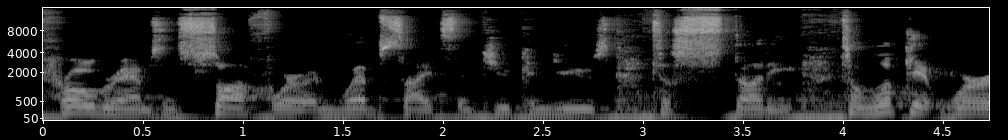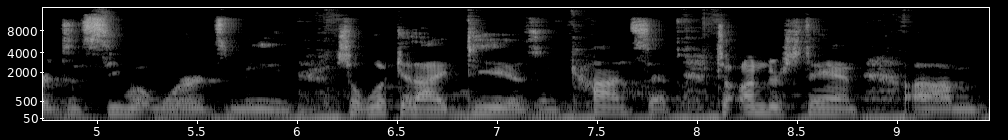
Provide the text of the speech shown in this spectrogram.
programs and software and websites that you can use to study, to look at words and see what words mean, to look at ideas and concepts, to understand. Um,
